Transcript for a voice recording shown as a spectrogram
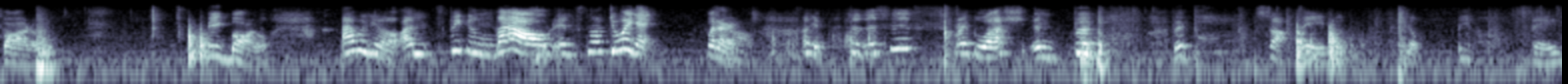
bottle. Big bottle. Abigail, I'm speaking loud and it's not doing it. Whatever. Okay, so this is my blush and babe, babe, stop, babe. No, babe, babe.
